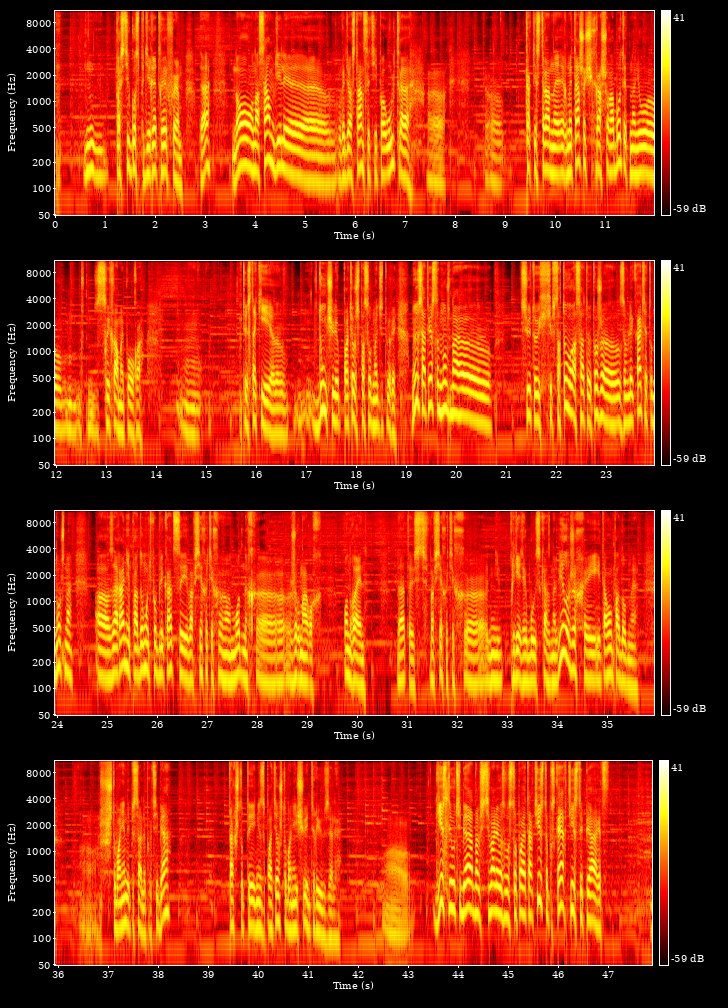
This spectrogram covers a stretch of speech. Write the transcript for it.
ну, прости господи, ретро-ФМ, эм, да, но на самом деле э, радиостанции типа Ультра, э, э, как ни странно, Эрмитаж очень хорошо работает, но у него с рекламой плохо. То есть такие вдумчивые, платежеспособные аудитории. Ну и, соответственно, нужно всю эту хипстоту волосатую тоже завлекать. Это нужно заранее продумать публикации во всех этих модных журналах онлайн да, то есть во всех этих э, при детях будет сказано вилладжах и, и тому подобное, э, чтобы они написали про тебя, так, чтобы ты не заплатил, чтобы они еще интервью взяли. Если у тебя на фестивале выступают артисты, пускай артисты пиарят.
